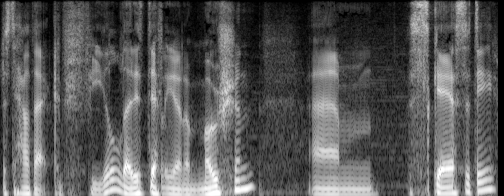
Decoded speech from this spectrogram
just how that could feel. That is definitely an emotion. Um, scarcity.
